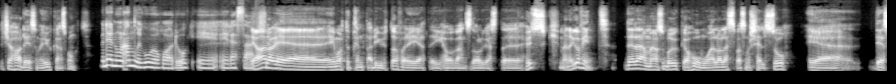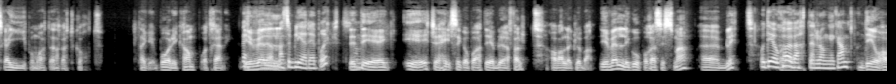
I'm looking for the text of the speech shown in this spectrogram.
ikke har det som er utgangspunkt. Men det er noen andre gode råd òg i, i disse. Ja, er, jeg måtte printe de ut da, fordi jeg har verdens dårligste husk, men det går fint. Det der med å bruke homo eller lesbe som skjellsord, det skal gi på en måte et rødt kort. Tenker jeg, både i kamp og trening. Vel- altså, blir det brukt? Det er det jeg er ikke helt sikker på at det blir fulgt av alle klubbene. De er veldig gode på rasisme, eh, blitt. Og det har Eh. jo vært en lang kamp. Det har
